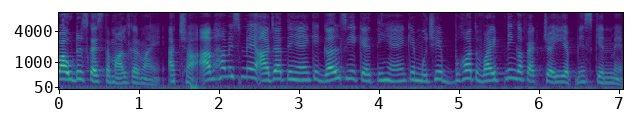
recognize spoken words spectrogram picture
पाउडर्स का इस्तेमाल करवाएँ। अच्छा अब हम इसमें आ जाते हैं कि गर्ल्स ये कहती हैं कि मुझे बहुत वाइटनिंग अफेक्ट चाहिए अपनी स्किन में।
